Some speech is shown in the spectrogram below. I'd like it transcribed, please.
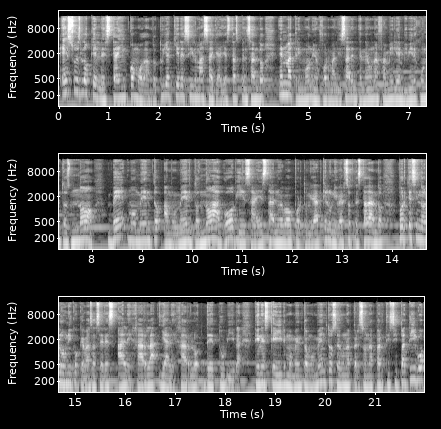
eso es lo que le está incomodando. Tú ya quieres ir más allá, ya estás pensando en matrimonio, en formalizar, en tener una familia, en vivir juntos. No, ve momento a momento, no agobies a esta nueva oportunidad que el universo te está dando, porque si no lo único que vas a hacer es alejar alejarla y alejarlo de tu vida. Tienes que ir momento a momento, ser una persona participativo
